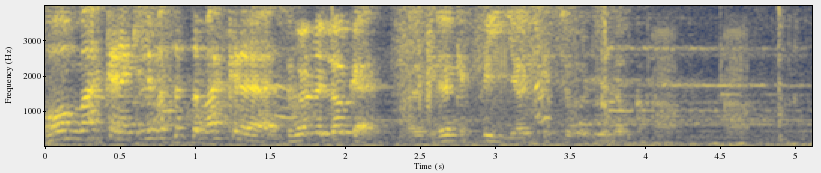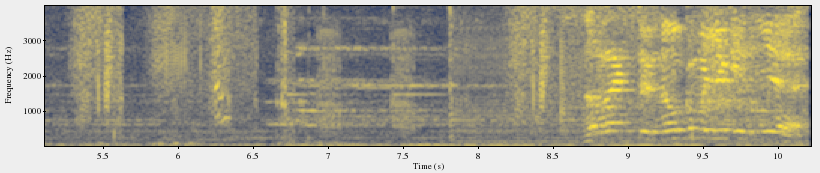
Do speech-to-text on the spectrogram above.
Oh, máscara, ¿qué le pasa a esta máscara? Se vuelve loca. Creo que fui yo el que se volvió loco. No reaccionó como yo quería.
